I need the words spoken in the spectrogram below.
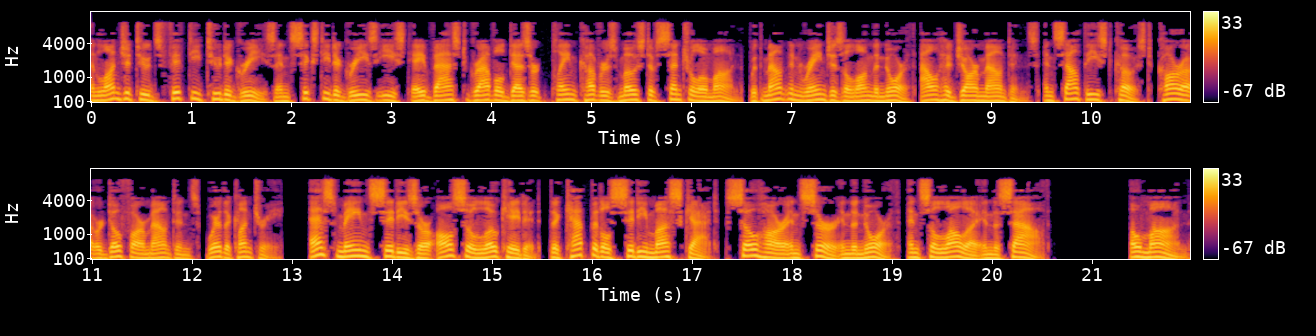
and longitudes 52 degrees and 60 degrees east. A vast gravel desert plain covers most of central Oman, with mountain ranges along the north Al Hajar Mountains and southeast coast Kara or Dhofar Mountains, where the country's main cities are also located, the capital city Muscat, Sohar and Sur in the north, and Salalah in the south. Oman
